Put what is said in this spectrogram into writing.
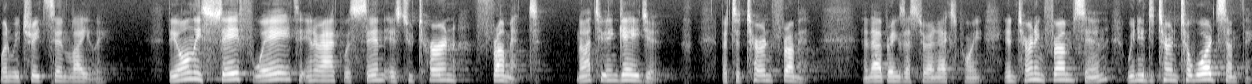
when we treat sin lightly. The only safe way to interact with sin is to turn from it, not to engage it, but to turn from it. And that brings us to our next point. In turning from sin, we need to turn towards something.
